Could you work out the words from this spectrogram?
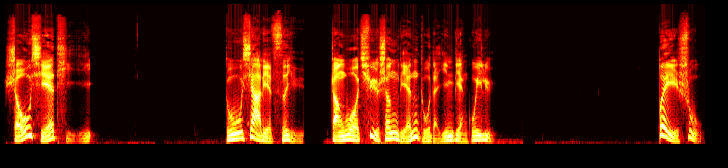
手写体。读下列词语，掌握去声连读的音变规律：倍数、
